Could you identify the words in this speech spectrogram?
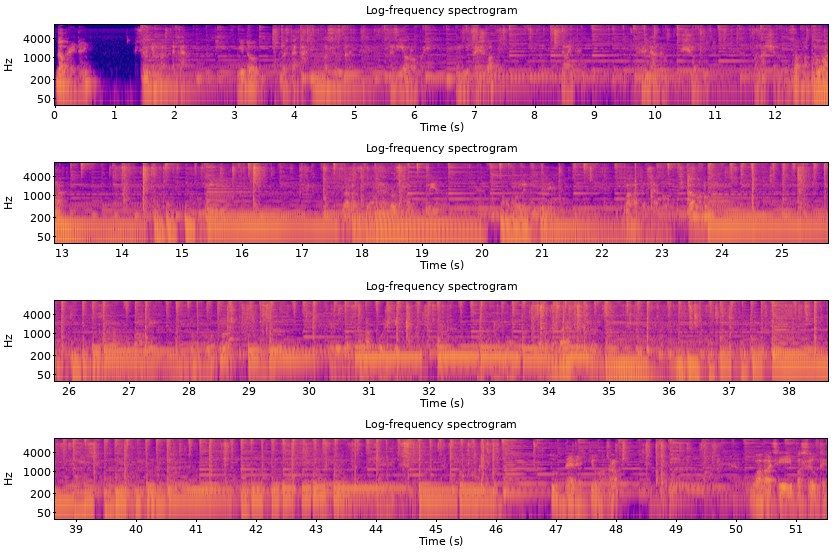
Добрий день. Сьогодні у нас така відео, ось така посилка з Європи. Мені прийшло. Давайте глянемо, що тут. Вона ще у нас запакована. Ми зараз розпакуємо. Повинно бути багато всякого цікавого. Вага цієї посилки.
